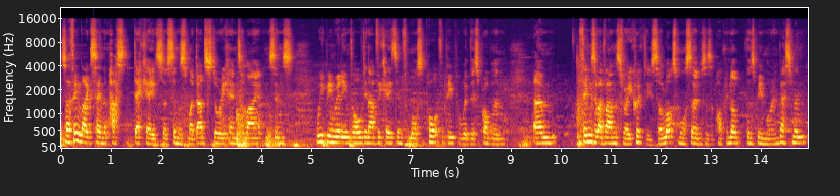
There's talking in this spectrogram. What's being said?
So I think, like say, in the past decade, so since my dad's story came to light, and since we've been really involved in advocating for more support for people with this problem, um, things have advanced very quickly. So lots more services are popping up. There's been more investment,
